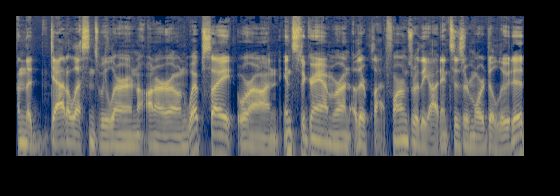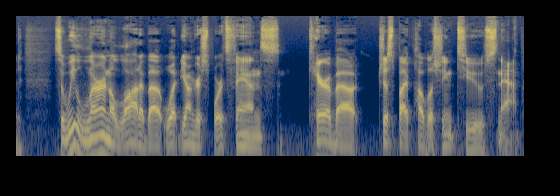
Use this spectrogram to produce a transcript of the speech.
on the data lessons we learn on our own website or on Instagram or on other platforms where the audiences are more diluted. So we learn a lot about what younger sports fans care about just by publishing to Snap.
